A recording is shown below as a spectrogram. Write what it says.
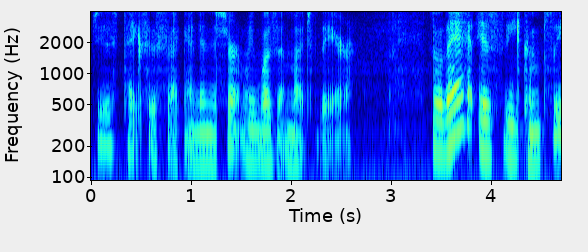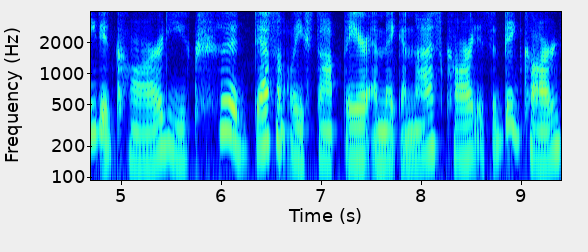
just takes a second and there certainly wasn't much there. So that is the completed card. You could definitely stop there and make a nice card. It's a big card,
